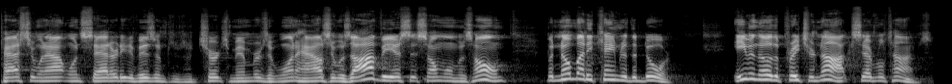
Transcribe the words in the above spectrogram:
Pastor went out one Saturday to visit some church members at one house. It was obvious that someone was home, but nobody came to the door, even though the preacher knocked several times.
